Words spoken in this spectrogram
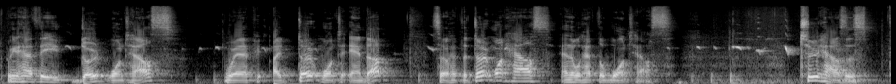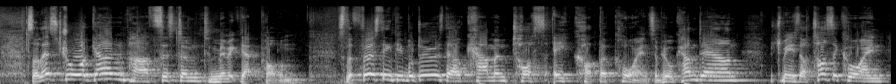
We're going to have the don't want house, where I don't want to end up. So I have the don't want house, and then we'll have the want house. Two houses. So let's draw a garden path system to mimic that problem. So the first thing people do is they'll come and toss a copper coin. So people come down, which means they'll toss a coin, and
